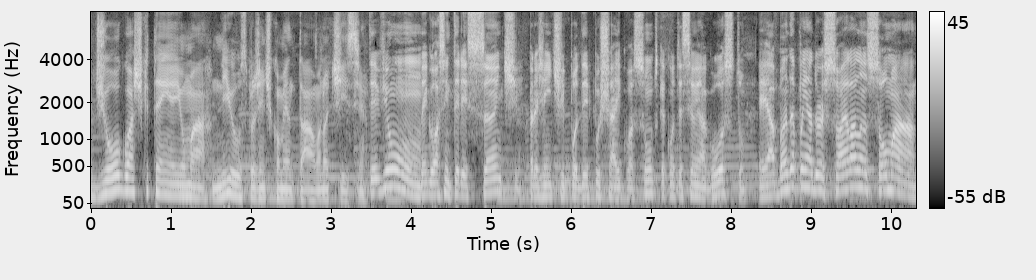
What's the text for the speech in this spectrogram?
Diogo acho que tem aí uma news pra gente comentar, uma notícia. Teve um negócio interessante pra gente poder puxar aí com o assunto que aconteceu em agosto. É, a banda Apanhador Só, ela lançou uma,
